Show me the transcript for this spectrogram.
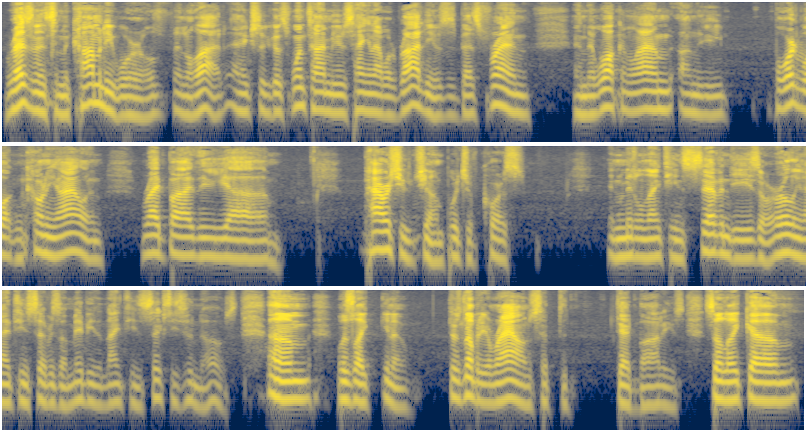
resonance in the comedy world and a lot actually because one time he was hanging out with Rodney, who was his best friend, and they're walking around on the boardwalk in Coney Island, right by the uh, parachute jump, which of course in middle 1970s or early 1970s or maybe the 1960s, who knows, um, was like you know there's nobody around except the dead bodies. So like, um,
